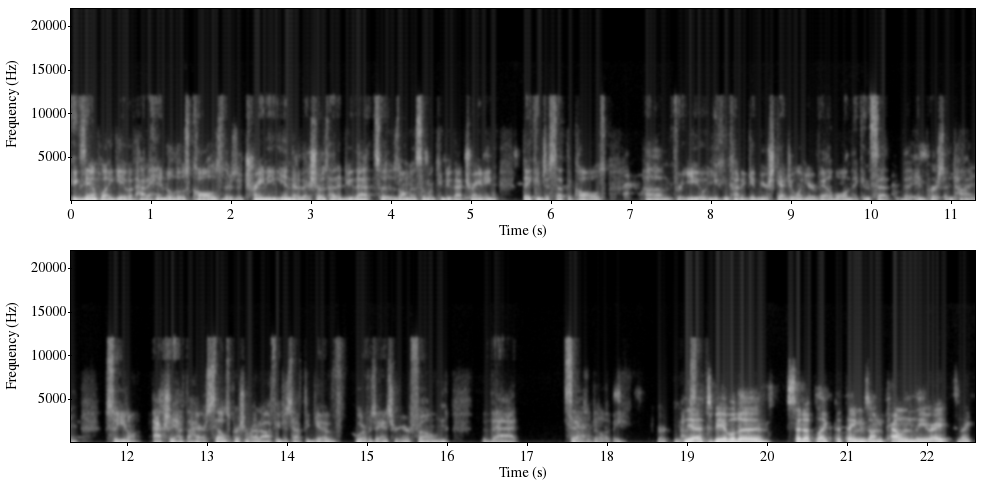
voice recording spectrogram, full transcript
example i gave of how to handle those calls there's a training in there that shows how to do that. So as long as someone can do that training they can just set the calls um, for you and you can kind of give them your schedule when you're available and they can set the in-person time. So you don't actually have to hire a salesperson right off. You just have to give whoever's answering your phone that sales ability or yeah to be able to set up like the things on calendly right? Like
